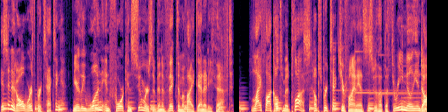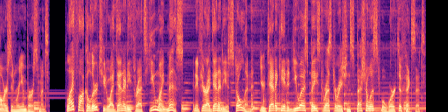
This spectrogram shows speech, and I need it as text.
Isn't it all worth protecting? Nearly one in four consumers have been a victim of identity theft. Lifelock Ultimate Plus helps protect your finances with up to $3 million in reimbursement. Lifelock alerts you to identity threats you might miss. And if your identity is stolen, your dedicated US based restoration specialist will work to fix it.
